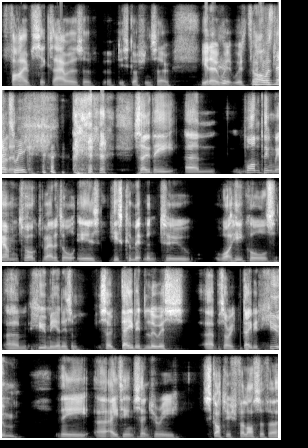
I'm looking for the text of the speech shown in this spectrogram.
five, six hours of, of discussion. So, you know, we're, we're It's always next week. so the um, one thing we haven't talked about at all is his commitment to what he calls um, Humeanism. So David Lewis, uh, sorry, David Hume, the uh, 18th century Scottish philosopher,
